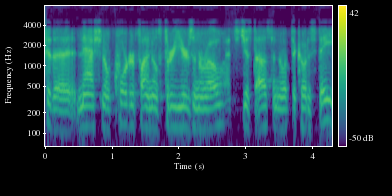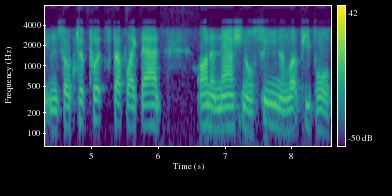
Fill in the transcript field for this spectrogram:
to the national quarterfinals three years in a row. It's just us and North Dakota State, and so to put stuff like that on a national scene and let people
